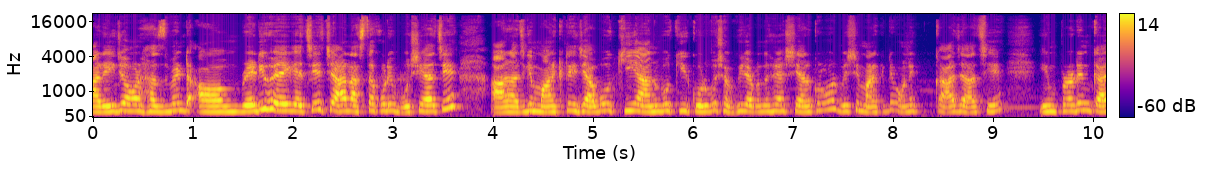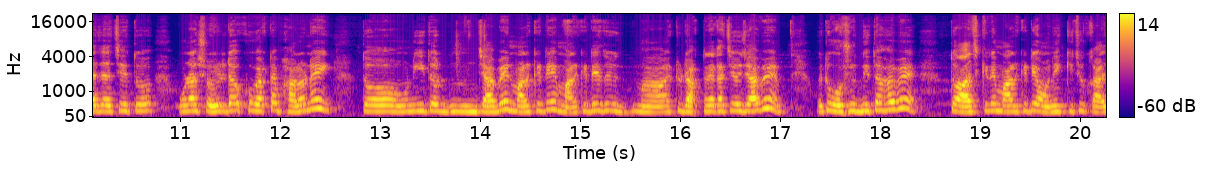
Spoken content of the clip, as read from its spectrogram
আর এই যে আমার হাজব্যান্ড রেডি হয়ে গেছে, চা, নাস্তা করে বসে আছে। আর আজকে মার্কেটে যাব, কি আনব, কি করব সব কিছু আপনাদের সঙ্গে শেয়ার করব। বেশি মার্কেটে অনেক কাজ আছে ইম্পর্টেন্ট কাজ আছে। তো ওনার শরীরটাও খুব একটা ভালো নেই। তো উনি তো যাবেন মার্কেটে। মার্কেটে তো একটু ডাক্তারের কাছেও যাবে, একটু ওষুধ নিতে হবে। তো আজকের মার্কেটে অনেক কিছু কাজ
